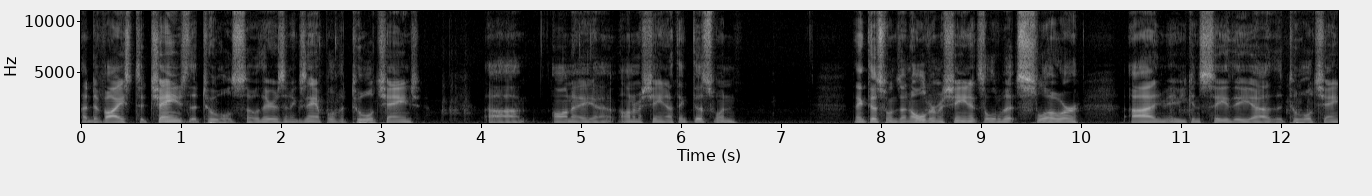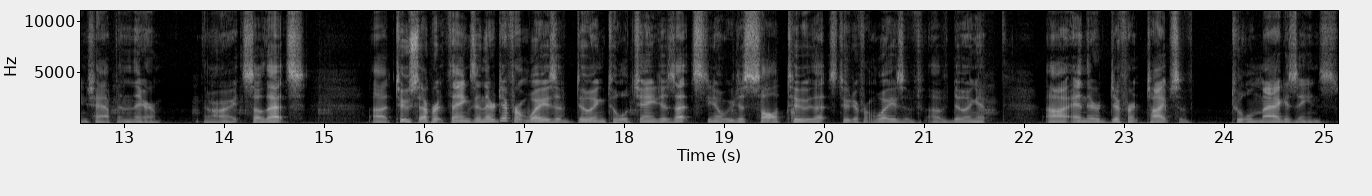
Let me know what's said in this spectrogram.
a device to change the tools. So there's an example of a tool change uh, on a uh, on a machine. I think this one, I think this one's an older machine. It's a little bit slower. Uh, you can see the uh, the tool change happen there. All right, so that's uh, two separate things, and there are different ways of doing tool changes. That's, you know, we just saw two. That's two different ways of, of doing it. Uh, and there are different types of tool magazines.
